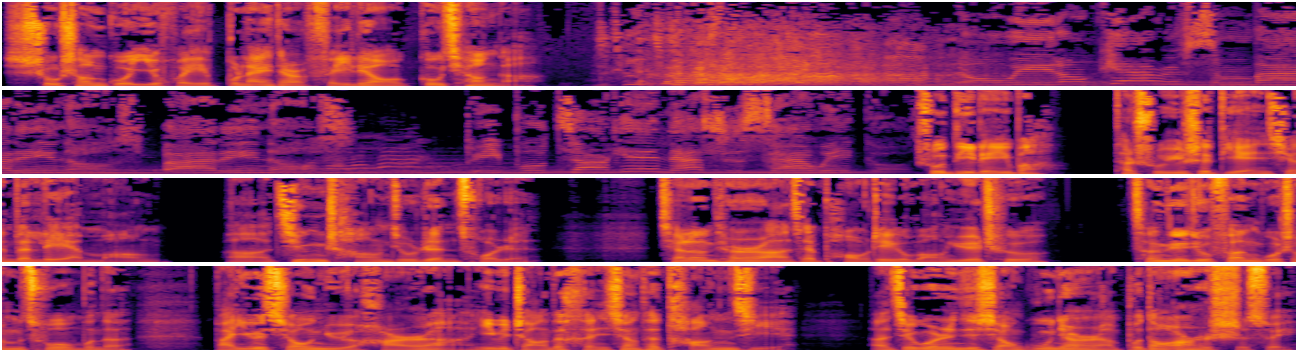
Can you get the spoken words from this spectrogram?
受伤过一回，不来点肥料够呛啊。说地雷吧，他属于是典型的脸盲啊，经常就认错人。前两天啊，在跑这个网约车，曾经就犯过什么错误呢？把一个小女孩啊，因为长得很像她堂姐啊，结果人家小姑娘啊不到二十岁，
